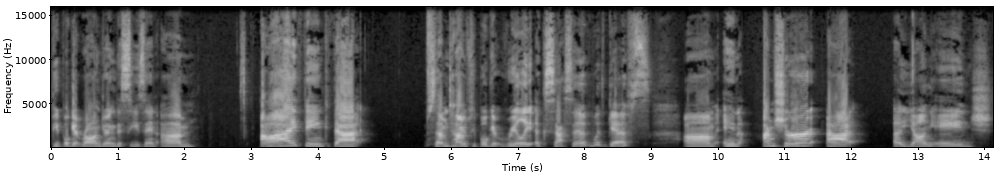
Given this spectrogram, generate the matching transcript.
people get wrong during this season. Um, I think that sometimes people get really excessive with gifts. Um, and I'm sure at a young age,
